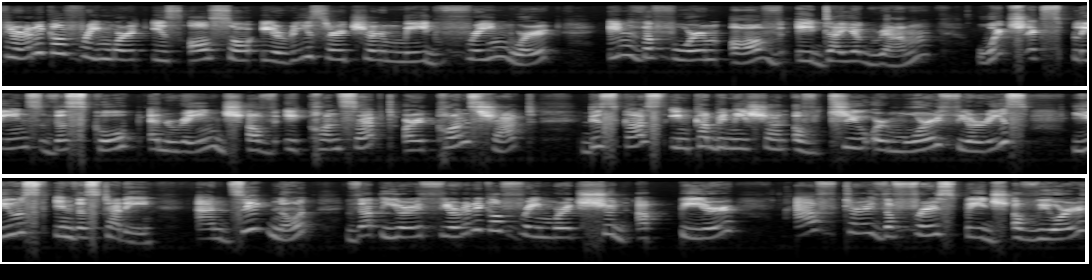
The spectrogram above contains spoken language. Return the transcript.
theoretical framework is also a researcher-made framework in the form of a diagram which explains the scope and range of a concept or construct discussed in combination of two or more theories used in the study. And take note that your theoretical framework should appear after the first page of your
